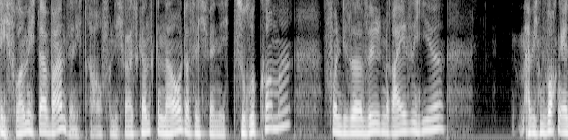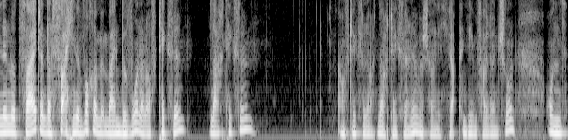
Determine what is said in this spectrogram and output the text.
ich freue mich da wahnsinnig drauf und ich weiß ganz genau, dass ich, wenn ich zurückkomme von dieser wilden Reise hier, habe ich ein Wochenende nur Zeit und dann fahre ich eine Woche mit meinen Bewohnern auf Texel, nach Texel. Auf Texel, nach, nach Texel, ne? Wahrscheinlich, ja, in dem Fall dann schon. Und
